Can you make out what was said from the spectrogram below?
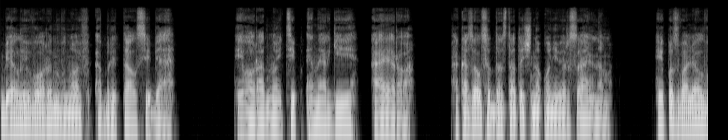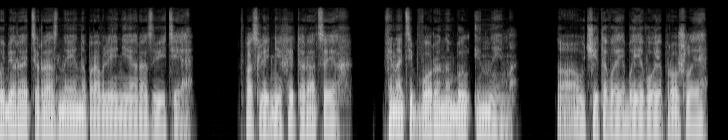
Белый ворон вновь обретал себя. Его родной тип энергии, аэро, оказался достаточно универсальным и позволял выбирать разные направления развития. В последних итерациях фенотип ворона был иным, но, учитывая боевое прошлое,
